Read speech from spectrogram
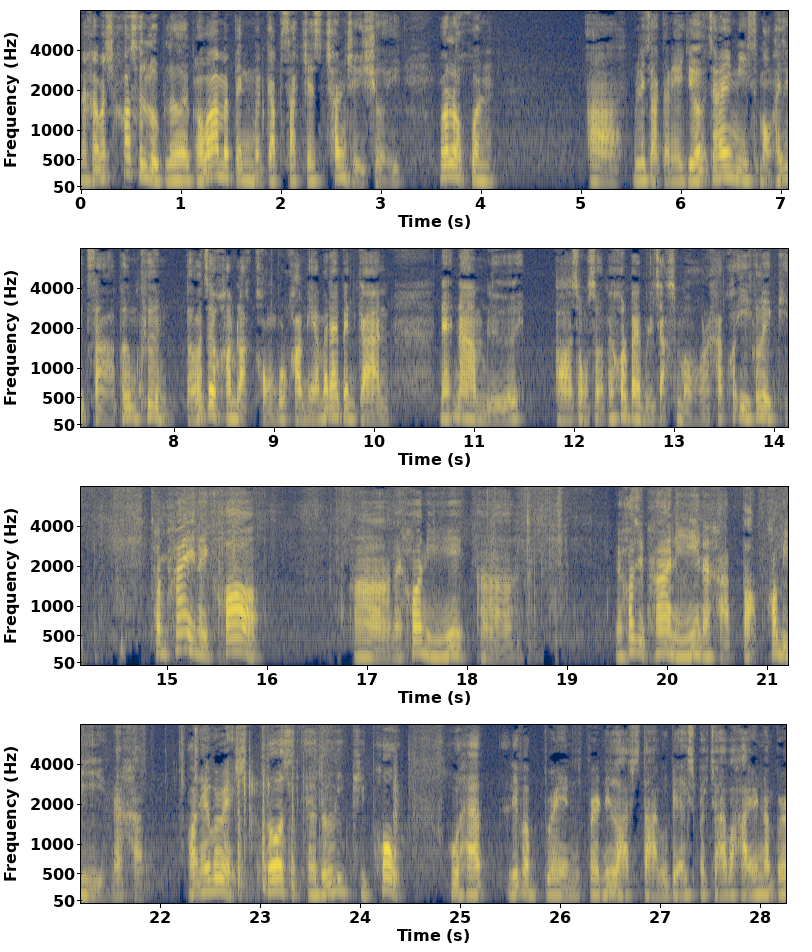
นะครับไม่ใช่ข้อสรุปเลย เพราะว่ามันเป็นเหมือนกับ suggestion เฉยๆ ว่าเราควรบริจาคกันเยอะๆจะได้มีสมองให้ศึกษาเพิ่มขึ้น แต่ว่าใจความหลักของบทความนี้ไม่ได้เป็นการแนะนำหรืออส่งเสริมให้คนไปบริจาคสมองนะครับ ข้อ E ก็เลยผิดทำให้ในข้ออในข้อนี้ ในข้อ 15 นี้นะครับ ตอบข้อ B นะครับ on average those elderly people who have live a brain friendly lifestyle will be expected to have a higher number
